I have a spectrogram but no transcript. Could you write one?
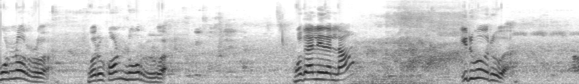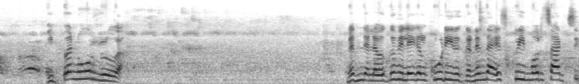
முந்நூறுரூவா ஒரு கோன் நூறுரூவா முதல் இதெல்லாம் இருபது ரூபா. இப்போ நூறுரூவா எந்த அளவுக்கு விலைகள் கூடி இருக்குன்னு இந்த ஐஸ்கிரீம் ஒரு சாட்சி.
